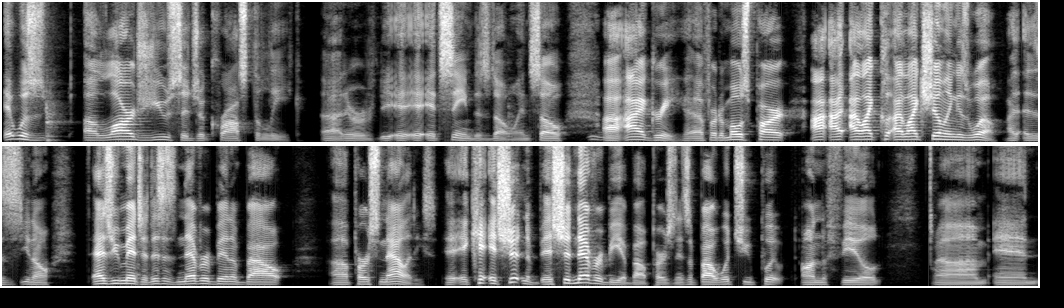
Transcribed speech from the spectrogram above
it was a large usage across the league. Uh, there were, it, it, seemed as though, and so mm. uh, I agree. Uh, for the most part, I, I, I, like I like Schilling as well. As you know, as you mentioned, this has never been about uh, personalities. It, it can it shouldn't have, it should never be about person. It's about what you put on the field, um, and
